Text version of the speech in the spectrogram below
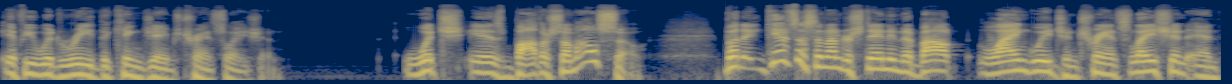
if you would read the King James translation, which is bothersome also but it gives us an understanding about language and translation. And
